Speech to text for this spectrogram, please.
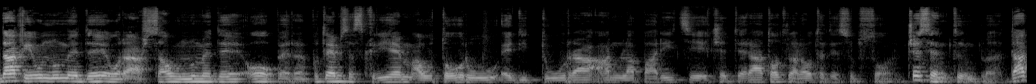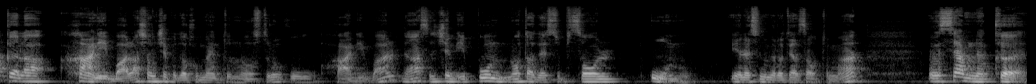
Dacă e un nume de oraș sau un nume de operă, putem să scriem autorul, editura, anul apariției, etc., tot la notă de subsol. Ce se întâmplă? Dacă la Hannibal, așa începe documentul nostru cu Hannibal, da, să zicem, îi pun nota de subsol 1 ele se numerotează automat, înseamnă că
